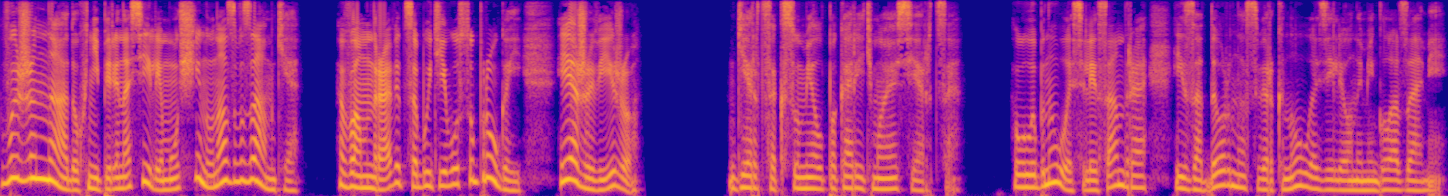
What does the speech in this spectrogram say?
Вы же на дух не переносили мужчин у нас в замке. Вам нравится быть его супругой, я же вижу». Герцог сумел покорить мое сердце, Улыбнулась Лиссандра и задорно сверкнула зелеными глазами.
